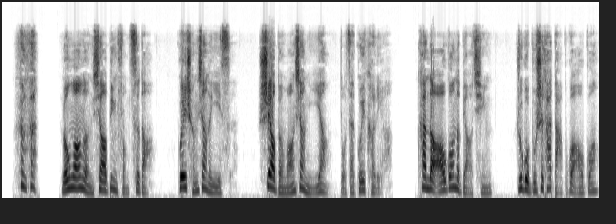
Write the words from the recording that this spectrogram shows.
哼哼！龙王冷笑并讽刺道：“龟丞相的意思是要本王像你一样躲在龟壳里了？”看到敖光的表情，如果不是他打不过敖光，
